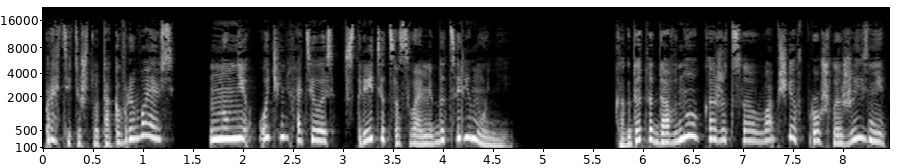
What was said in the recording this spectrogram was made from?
Простите, что так врываюсь, но мне очень хотелось встретиться с вами до церемонии. Когда-то давно, кажется, вообще в прошлой жизни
